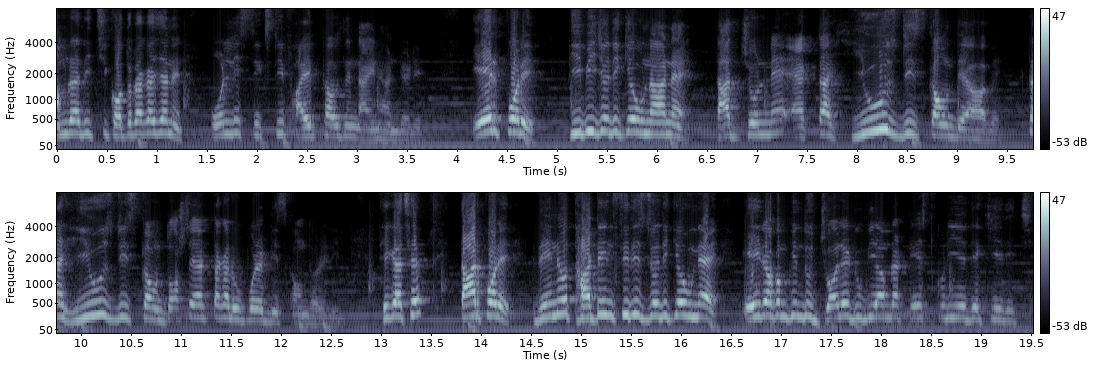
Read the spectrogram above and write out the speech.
আমরা দিচ্ছি কত টাকায় জানেন? Only sixty five thousand nine হান্ড্রেডে এরপরে টিভি যদি কেউ না নেয়, তার জন্য একটা হিউজ ডিসকাউন্ট দেওয়া হবে। একটা হিউজ ডিসকাউন্ট দশ হাজার টাকার উপরে ডিসকাউন্ট ধরে নিন। ঠিক আছে? তারপরে রেনো থার্টিন সিরিজ যদি কেউ নেয় এই রকম কিন্তু জলে ডুবিয়ে আমরা টেস্ট করিয়ে দেখিয়ে দিচ্ছি।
